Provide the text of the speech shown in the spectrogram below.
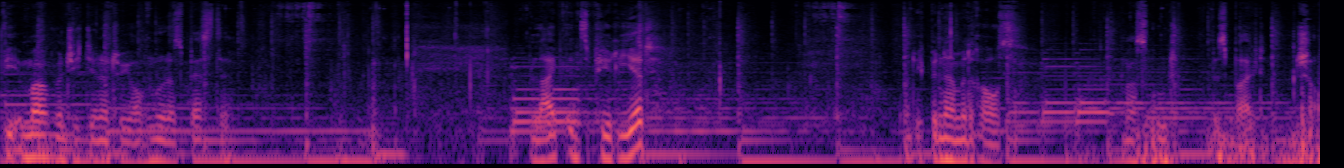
wie immer wünsche ich dir natürlich auch nur das Beste. Bleib inspiriert und ich bin damit raus. Mach's gut, bis bald. Ciao.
